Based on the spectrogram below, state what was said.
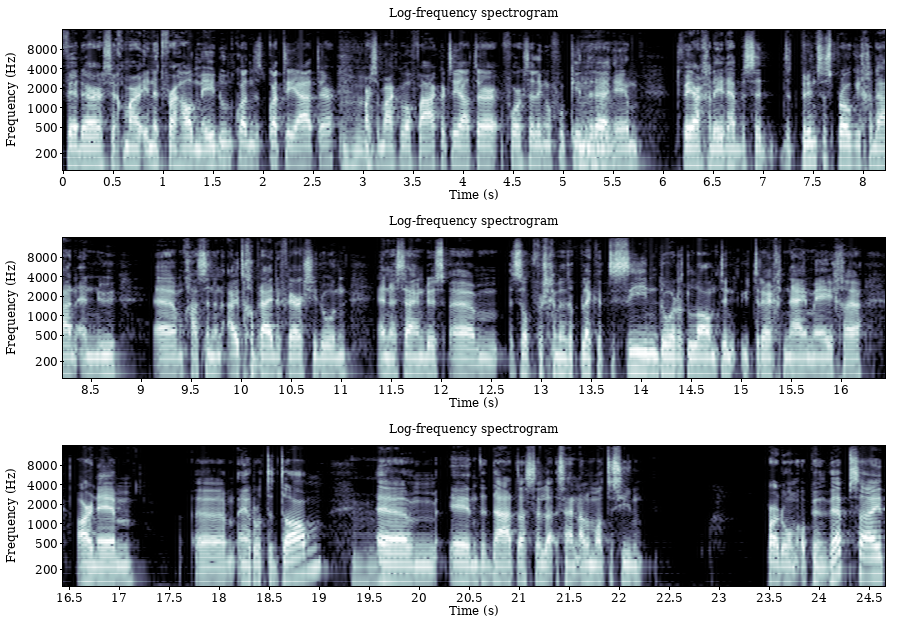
verder zeg maar, in het verhaal meedoen qua, qua theater. Mhm. Maar ze maken wel vaker theatervoorstellingen voor kinderen. Mhm. En twee jaar geleden hebben ze het Prinsensprookje gedaan. En nu ehm, gaan ze een uitgebreide versie doen. En er zijn dus, ehm, het is op verschillende plekken te zien. Door het land in Utrecht, Nijmegen, Arnhem ehm, en Rotterdam. Mhm. En de data zijn allemaal te zien pardon, op hun website.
